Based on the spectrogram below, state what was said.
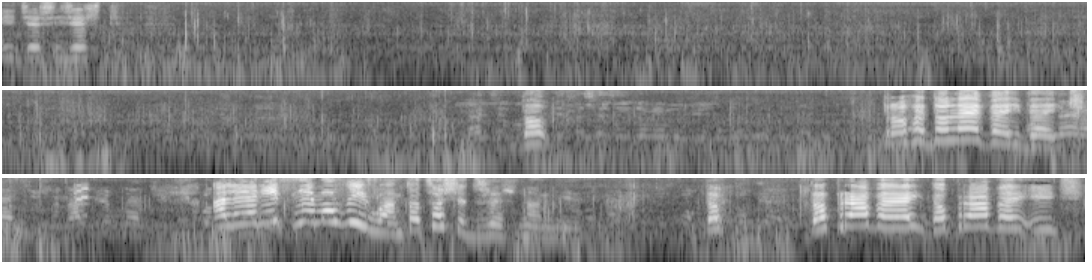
Idziesz, idziesz. Do... Trochę do lewej wejdź. Ale ja nic nie mówiłam, to co się drzesz na mnie? Do, do prawej, do prawej idź.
